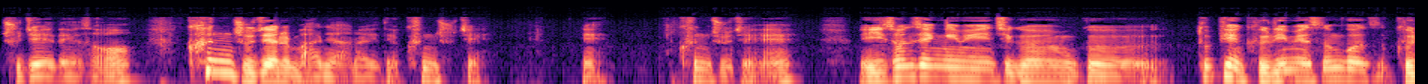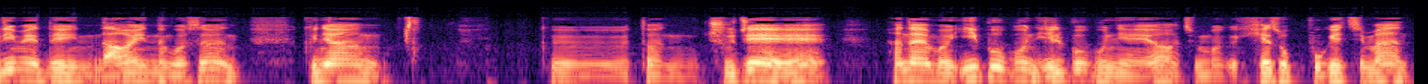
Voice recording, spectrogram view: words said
주제에 대해서 큰 주제를 많이 알아야 돼요. 큰 주제. 예. 큰 주제. 이 선생님이 지금 그 2PM 그림에 쓴 것, 그림에 나와 있는 것은 그냥 그 어떤 주제에 하나의 뭐 이 부분, 일부분이에요. 지금 뭐 계속 보겠지만,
